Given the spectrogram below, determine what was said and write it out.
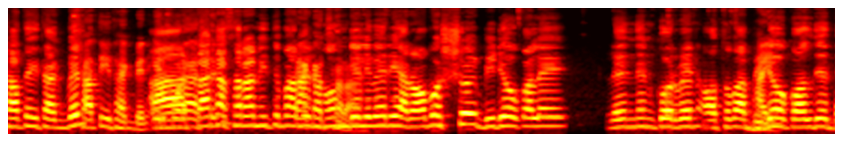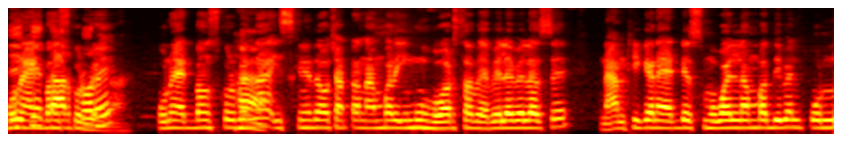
সাথেই থাকবেন। সাথেই থাকবেন। আর টাকা ছাড়া নিতে পারবেন হোম ডেলিভারি আর অবশ্যই ভিডিও কলে লেনদেন করবেন অথবা ভিডিও কল দিয়ে দেখে তারপরে না। কোনো অ্যাডভান্স করবেন না। হ্যাঁ। স্ক্রিনে দেওয়া চারটা নাম্বার ইমো হোয়াটসঅ্যাপ অ্যাভেলেবেল আছে। নাম ঠিকানা অ্যাড্রেস মোবাইল নাম্বার দিবেন পণ্য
